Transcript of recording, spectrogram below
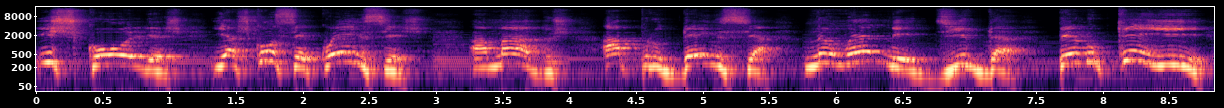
escolhas e as consequências? Amados, a prudência não é medida pelo QI,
